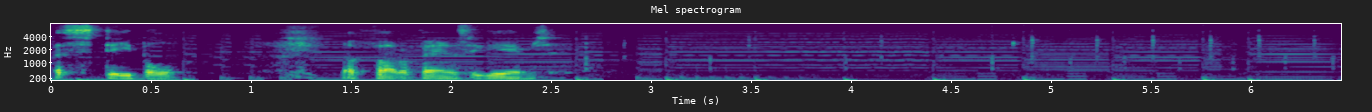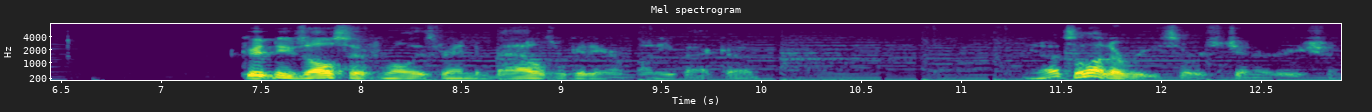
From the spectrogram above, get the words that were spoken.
a staple of Final Fantasy games. Good news also from all these random battles, we're getting our money back up. You know, it's a lot of resource generation.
